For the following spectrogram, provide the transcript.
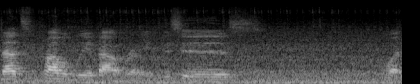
That's probably about right. This is what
